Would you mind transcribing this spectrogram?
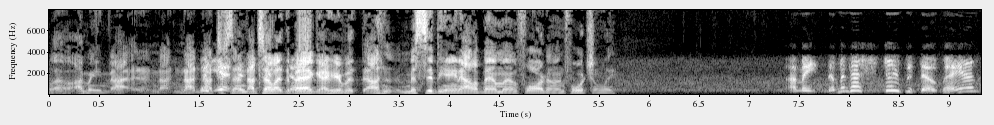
Well, I mean, I, not not not yeah, to sound not sound like the bad guy here, but uh, Mississippi ain't Alabama and Florida, unfortunately. I mean, I mean that's stupid though, man.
